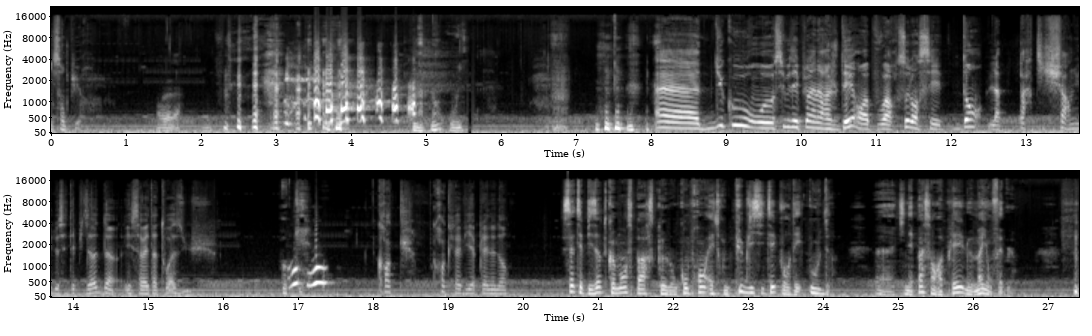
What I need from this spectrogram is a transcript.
ils sont purs. Oh là là. Maintenant, oui. Euh, du coup, on- si vous n'avez plus rien à rajouter, on va pouvoir se lancer dans la partie charnue de cet épisode. Et ça va être à toi, Zu. Ok. Ouhou. Croque. Croque la vie à pleines dents. Cet épisode commence par ce que l'on comprend être une publicité pour des hoods, euh, qui n'est pas sans rappeler le maillon faible.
